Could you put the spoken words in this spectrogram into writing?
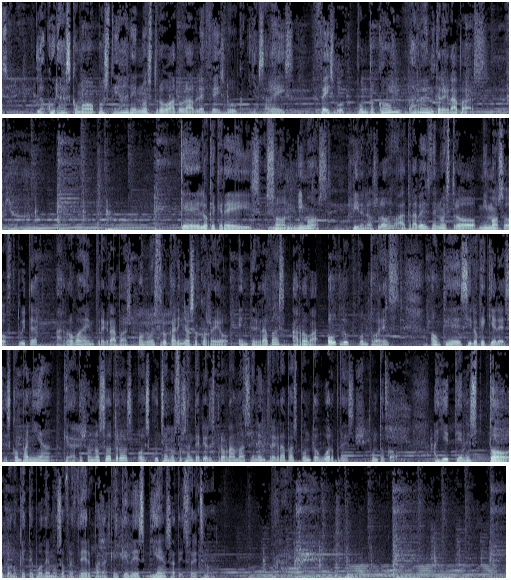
locuras como postear en nuestro adorable Facebook. Ya sabéis, facebook.com barra entregrapas. Que lo que queréis son mimos. Pídenoslo a través de nuestro mimoso Twitter, arroba entregrapas, o nuestro cariñoso correo entregrapas arroba outlook.es. Aunque si lo que quieres es compañía, quédate con nosotros o escucha nuestros anteriores programas en entregrapas.wordpress.com. Allí tienes todo lo que te podemos ofrecer para que quedes bien satisfecho.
